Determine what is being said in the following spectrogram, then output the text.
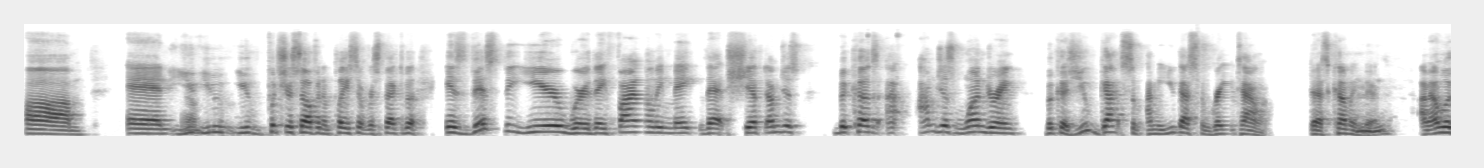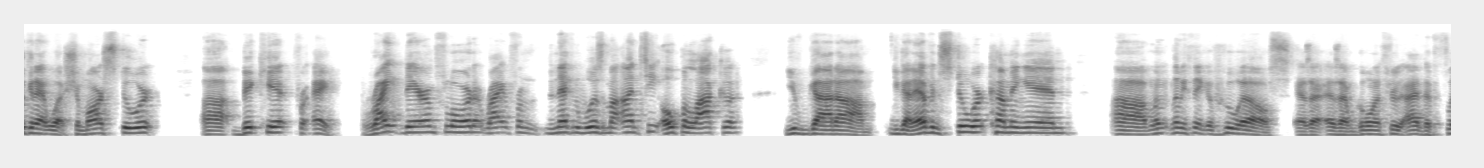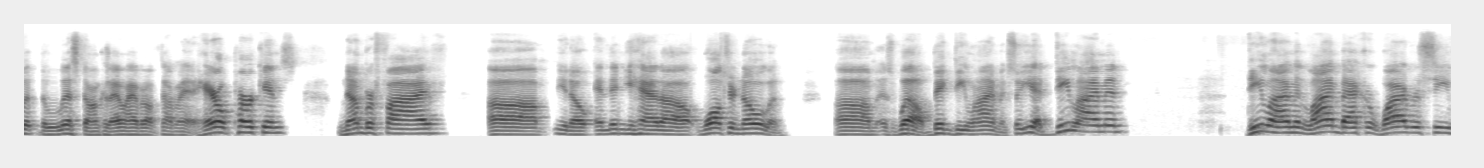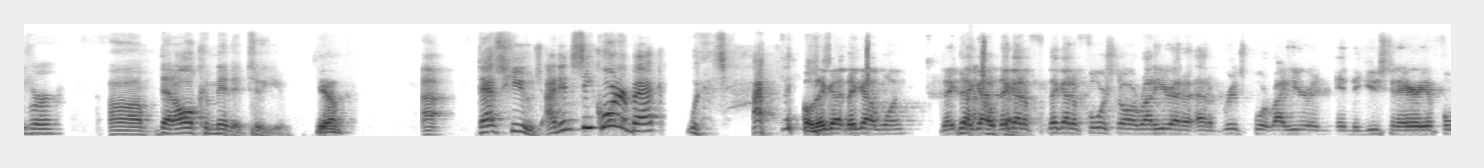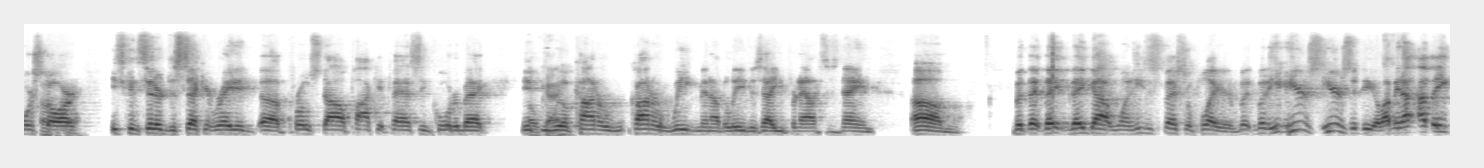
um, and you you you put yourself in a place of respectability. Is this the year where they finally make that shift? I'm just because I, I'm just wondering because you got some. I mean, you got some great talent that's coming there. Mhm. I mean, I'm looking at what Shemar Stewart, uh, big hit for hey, right there in Florida, right from the neck of the woods my auntie Opa-locka. You've got um, you got Evan Stewart coming in. Um, let, me, let me think of who else as I as I'm going through. I had to flip the list on because I don't have it off the top of my head. Harold Perkins, number five. Um, you know, and then you had uh, Walter Nolan um, as well, big D lineman. So yeah, D lineman, D lineman, linebacker, wide receiver, um, that all committed to you. Yeah. That's huge. I didn't see quarterback, which I think. Oh, they got they got one. They, they got they got a they got a four star right here at a, at a Bridgeport right here in, in the Houston area. Four star. Okay. He's considered the second rated uh, pro style pocket passing quarterback, if Okay. you will. Conner Conner Weigman, I believe, is how you pronounce his name. Um, but they, they they got one. He's a special player. But but he- here's here's the deal. I mean, I, I think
